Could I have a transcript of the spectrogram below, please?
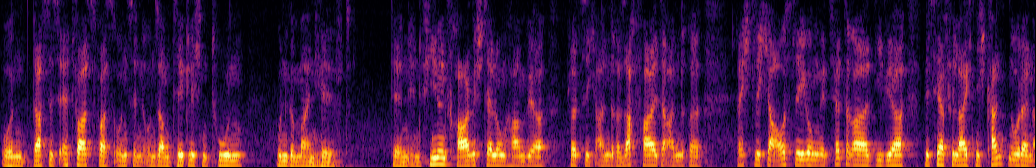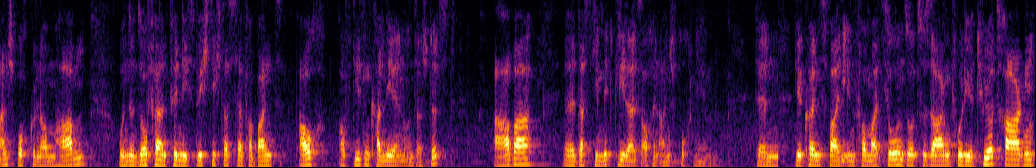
Und das ist etwas, was uns in unserem täglichen Tun ungemein hilft. Denn in vielen Fragestellungen haben wir plötzlich andere Sachverhalte, andere rechtliche Auslegungen etc., die wir bisher vielleicht nicht kannten oder in Anspruch genommen haben. Und insofern finde ich es wichtig, dass der Verband auch auf diesen Kanälen unterstützt, aber äh, dass die Mitglieder es auch in Anspruch nehmen. Denn wir können zwar die Informationen sozusagen vor die Tür tragen,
